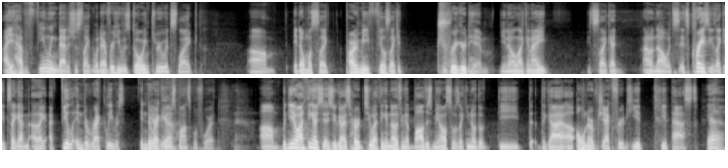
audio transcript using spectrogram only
I have a feeling that it's just like whatever he was going through it's like um it almost like part of me feels like it triggered him you know like and I it's like I I don't know. It's it's crazy. Like it's like I'm like I feel indirectly res- indirectly Yeah. responsible for it um, but you know, I think as, as you guys heard too, I think another thing that bothers me also is like you know the the the, the guy uh, owner of Jackfruit, he had he had passed, Yeah.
